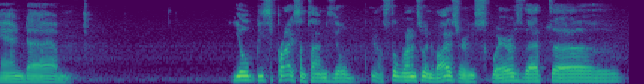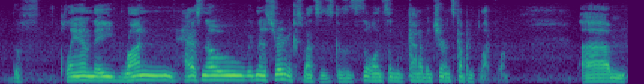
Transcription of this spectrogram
And um, you'll be surprised sometimes you'll you know still run into an advisor who swears that uh, the plan they run has no administrative expenses because it's still on some kind of insurance company platform. Um,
